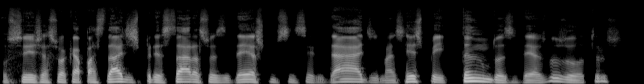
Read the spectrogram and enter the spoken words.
ou seja, a sua capacidade de expressar as suas ideias com sinceridade, mas respeitando as ideias dos outros,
